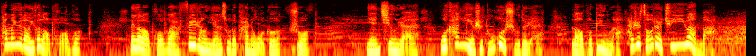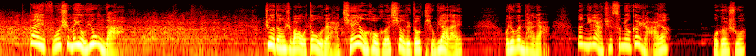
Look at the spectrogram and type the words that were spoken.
他们遇到一个老婆婆。那个老婆婆呀，非常严肃地看着我哥说：“年轻人，我看你也是读过书的人，老婆病了，还是早点去医院吧。拜佛是没有用的。”这当时把我逗的呀，前仰后合，笑的都停不下来。我就问他俩：“那你俩去寺庙干啥呀？”我哥说。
